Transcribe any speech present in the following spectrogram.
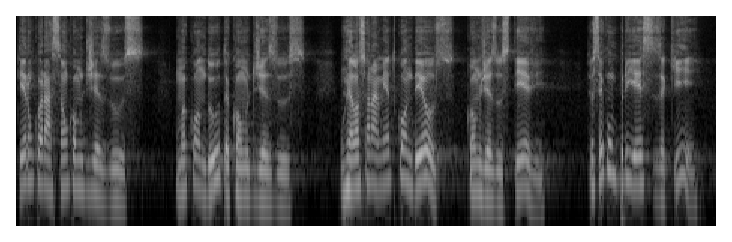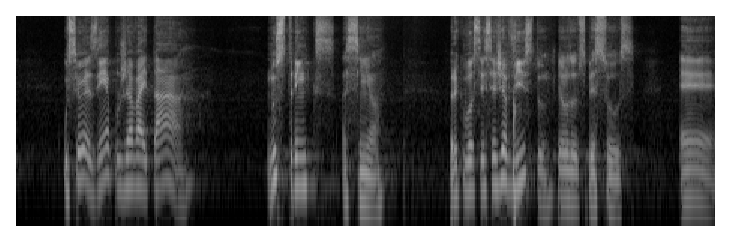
ter um coração como o de Jesus, uma conduta como o de Jesus, um relacionamento com Deus como Jesus teve, se você cumprir esses aqui, o seu exemplo já vai estar tá nos trinques, assim, ó para que você seja visto pelas outras pessoas. É,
